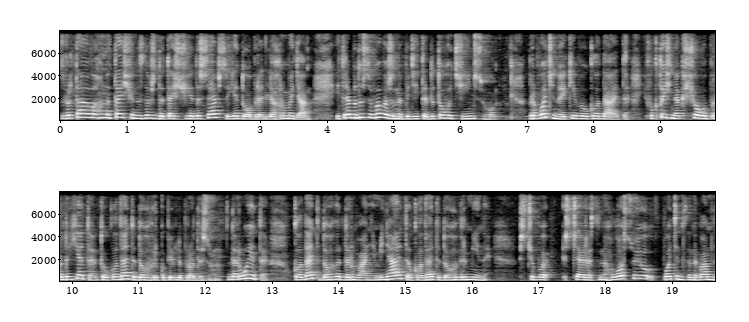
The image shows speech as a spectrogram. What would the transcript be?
Звертаю увагу на те, що не завжди те, що є дешевше, є добре для громадян. І треба дуже виважено підійти до того чи іншого правочину, який ви укладаєте. І фактично, якщо ви продаєте, то укладайте договір купівлі-продажу. Даруєте, укладайте договір дарування, міняєте, укладайте договір міни щоб ще раз наголошую, потім це вам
